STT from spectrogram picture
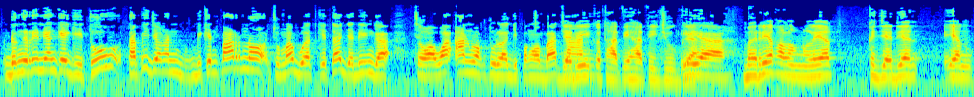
dengerin yang kayak gitu, tapi jangan bikin parno. Cuma buat kita jadi nggak cewawaan waktu lagi pengobatan. Jadi ikut hati-hati juga. Iya. Maria kalau ngelihat kejadian yang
